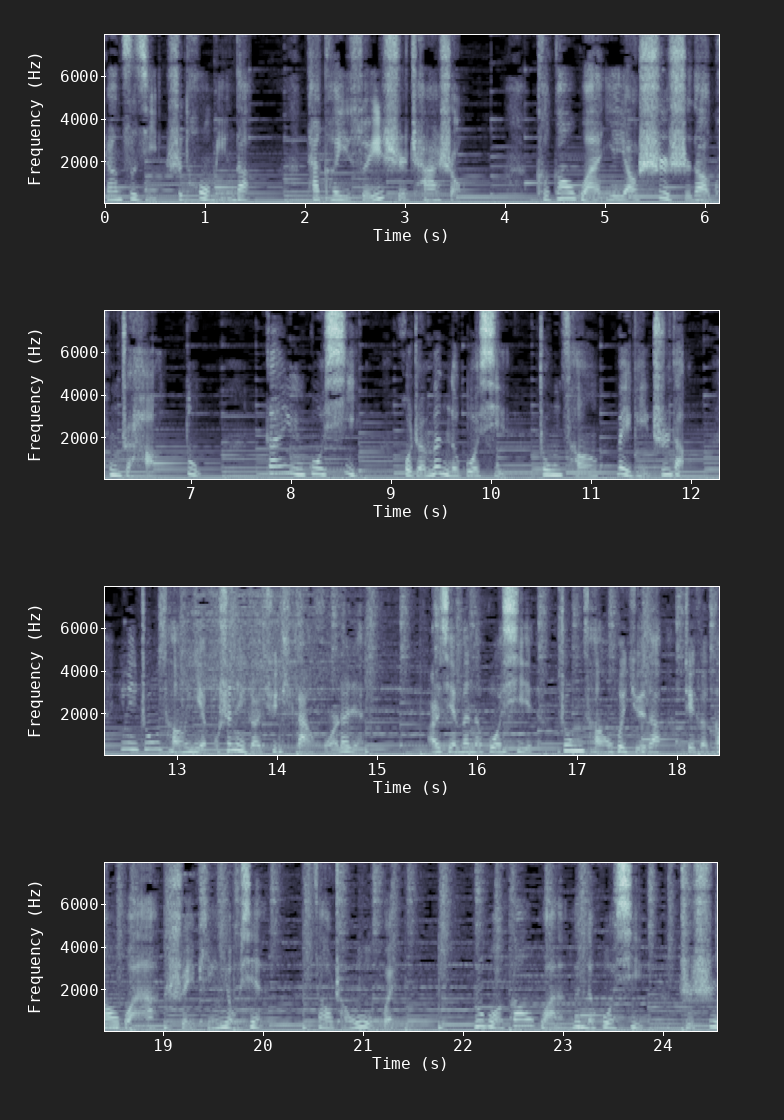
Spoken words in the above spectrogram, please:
让自己是透明的，他可以随时插手。可高管也要适时的控制好度，干预过细或者问得过细。中层未必知道，因为中层也不是那个具体干活的人，而且问得过细，中层会觉得这个高管啊水平有限，造成误会。如果高管问得过细，只是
